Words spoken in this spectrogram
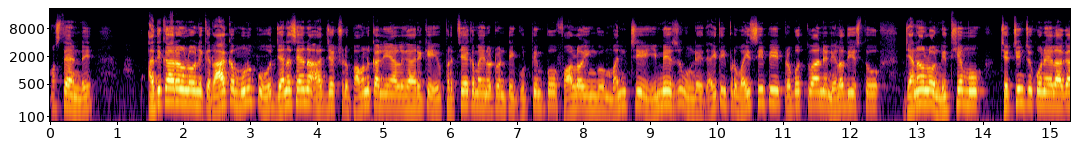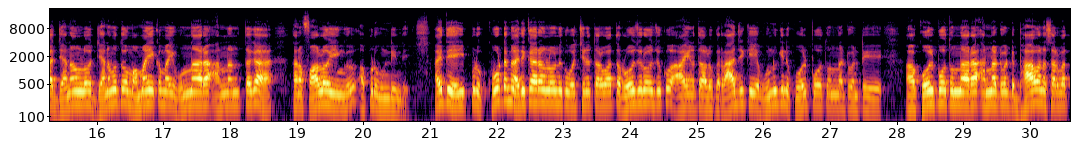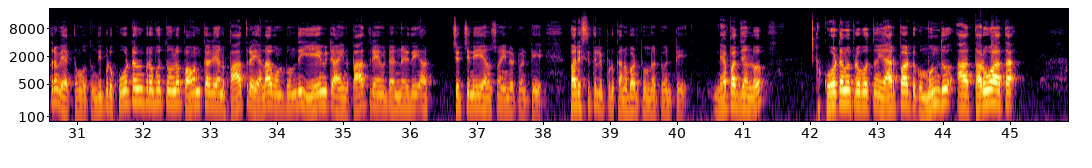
నమస్తే అండి. అధికారంలోనికి రాక మునుపు జనసేన అధ్యక్షుడు పవన్ కళ్యాణ్ గారికి ప్రత్యేకమైనటువంటి గుర్తింపు ఫాలోయింగ్ మంచి ఇమేజ్ ఉండేది. అయితే ఇప్పుడు వైసీపీ ప్రభుత్వాన్ని నిలదీస్తూ జనంలో నిత్యము చర్చించుకునేలాగా జనంలో జనముతో మమైకమై ఉన్నారా అన్నంతగా తన ఫాలోయింగ్ అప్పుడు ఉండింది. అయితే ఇప్పుడు కూటమి అధికారంలోనికి వచ్చిన తర్వాత రోజు రోజుకు ఆయన తాలూకు రాజకీయ ఉనికిని కోల్పోతున్నటువంటి కోల్పోతున్నారా అన్నటువంటి భావన సర్వత్రా వ్యక్తమవుతుంది. ఇప్పుడు కూటమి ప్రభుత్వంలో పవన్ కళ్యాణ్ పాత్ర ఎలా ఉంటుంది ఏమిటి ఆయన పాత్ర ఏమిటి అనేది ఆ చర్చనీయాంశం అయినటువంటి పరిస్థితులు ఇప్పుడు కనబడుతున్నటువంటి నేపథ్యంలో కూటమి ప్రభుత్వం ఏర్పాటుకు ముందు ఆ తరువాత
